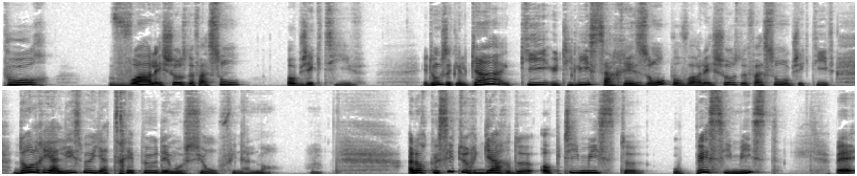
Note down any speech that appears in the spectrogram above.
pour voir les choses de façon objective. Et donc c'est quelqu'un qui utilise sa raison pour voir les choses de façon objective. Dans le réalisme, il y a très peu d'émotions finalement. Alors que si tu regardes optimiste ou pessimiste, ben,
